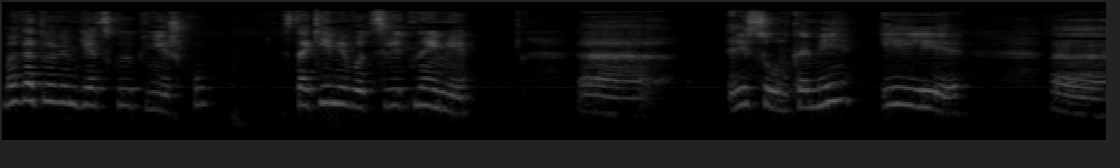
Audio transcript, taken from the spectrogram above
Мы готовим детскую книжку с такими вот цветными Э, рисунками и э,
